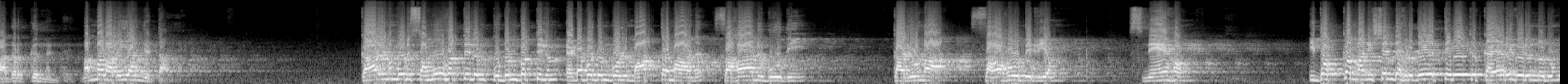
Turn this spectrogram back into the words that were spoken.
തകർക്കുന്നുണ്ട്. നമ്മൾ അറിയാഞ്ഞിട്ടാണ് കാരണം ഒരു സമൂഹത്തിലും കുടുംബത്തിലും ഇടപെടുമ്പോൾ മാത്രമാണ് സഹാനുഭൂതി കരുണ സാഹോദര്യം സ്നേഹം ഇതൊക്കെ മനുഷ്യന്റെ ഹൃദയത്തിലേക്ക് കയറി വരുന്നതും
